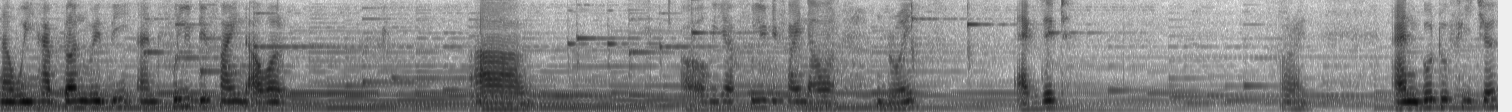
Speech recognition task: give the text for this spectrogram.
Now we have done with the and fully defined our uh, uh, we have fully defined our drawing exit. Alright and go to feature.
